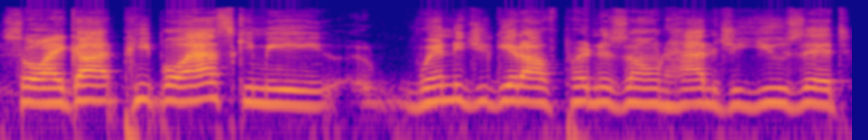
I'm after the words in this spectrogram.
so I got people asking me, when did you get off prednisone? How did you use it?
